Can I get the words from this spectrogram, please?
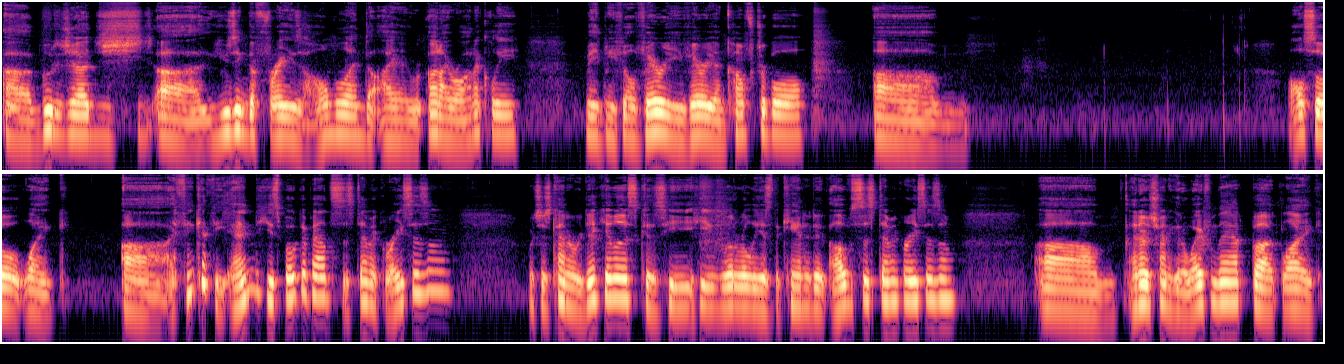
uh, Buttigieg uh, using the phrase homeland unironically made me feel very, very uncomfortable. Um, also, like, uh, I think at the end he spoke about systemic racism which is kind of ridiculous because he, he literally is the candidate of systemic racism. Um, I know he's trying to get away from that, but like,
